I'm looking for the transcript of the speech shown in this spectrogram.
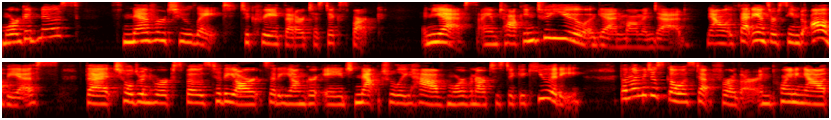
More good news? It's never too late to create that artistic spark. And yes, I am talking to you again, mom and dad. Now, if that answer seemed obvious, that children who are exposed to the arts at a younger age naturally have more of an artistic acuity, then let me just go a step further in pointing out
